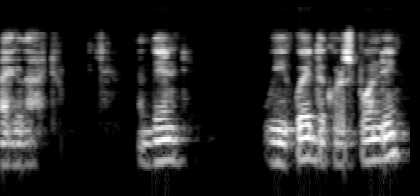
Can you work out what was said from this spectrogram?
like that and then we equate the corresponding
